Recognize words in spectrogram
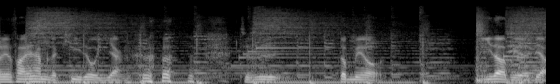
后你会发现他们的 key 都一样，呵呵，就是都没有移到别的调。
